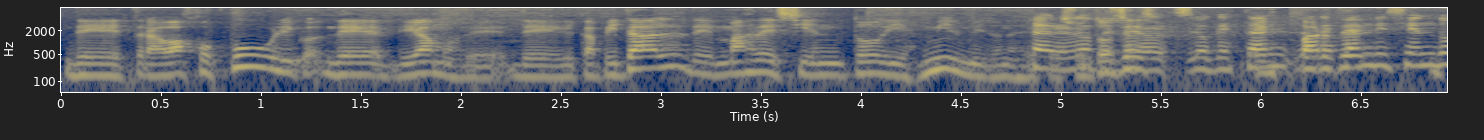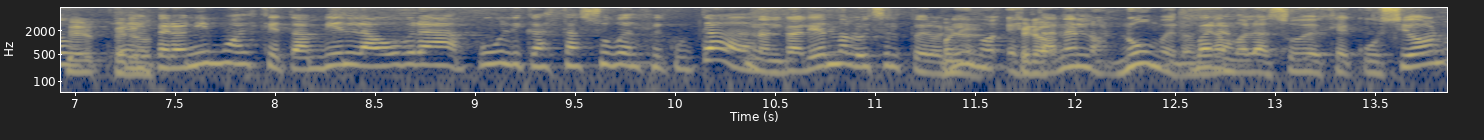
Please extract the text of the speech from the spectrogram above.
de trabajos públicos, de, digamos, de, capital de más de 110 mil millones de pesos. Entonces, lo, que están, diciendo el peronismo es que también la obra pública está subejecutada. No, en realidad no lo dice el peronismo, están en los números, digamos, la subejecución.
